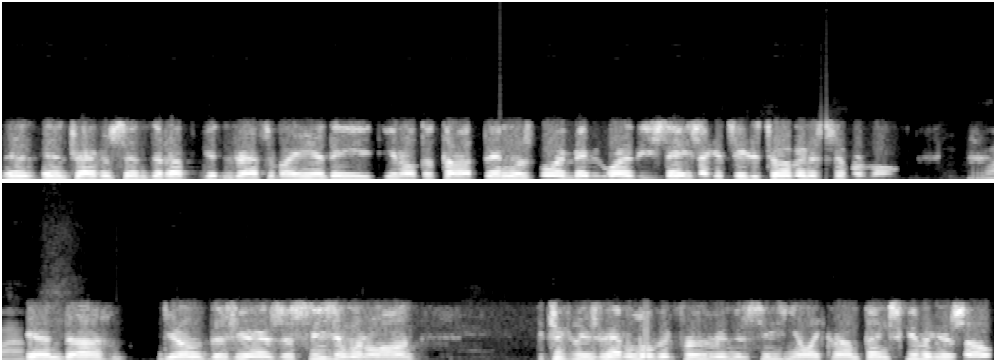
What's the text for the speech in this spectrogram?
and and Travis ended up getting drafted by Andy. You know, the thought then was, boy, maybe one of these days I could see the two of them in a Super Bowl. Wow. And uh, you know, this year as this season went along, particularly as we had a little bit further into the season, you know, like around Thanksgiving or so,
